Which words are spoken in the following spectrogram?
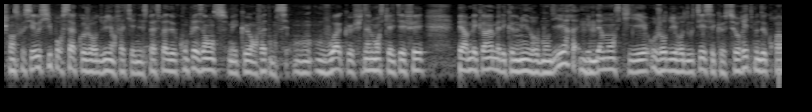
Je pense que c'est aussi pour ça qu'aujourd'hui, en fait, il y a une espèce pas de complaisance, mais qu'en fait, on, on, voit que finalement, ce qui a été fait permet quand même à l'économie de rebondir. Mm-hmm. Évidemment, ce qui est aujourd'hui redouté, c'est que ce rythme de croissance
